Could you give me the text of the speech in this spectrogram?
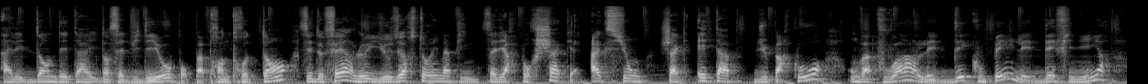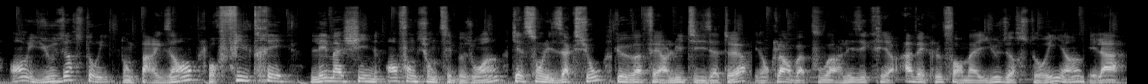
aller dans le détail dans cette vidéo pour pas prendre trop de temps, c'est de faire le user story mapping. C'est-à-dire pour chaque action, chaque étape du parcours, on va pouvoir les découper, les définir en user story. Donc par exemple, pour filtrer les machines en fonction de ses besoins, quelles sont les actions que va faire l'utilisateur. Et donc là, on va pouvoir les écrire avec le format user story. Hein. Et là,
